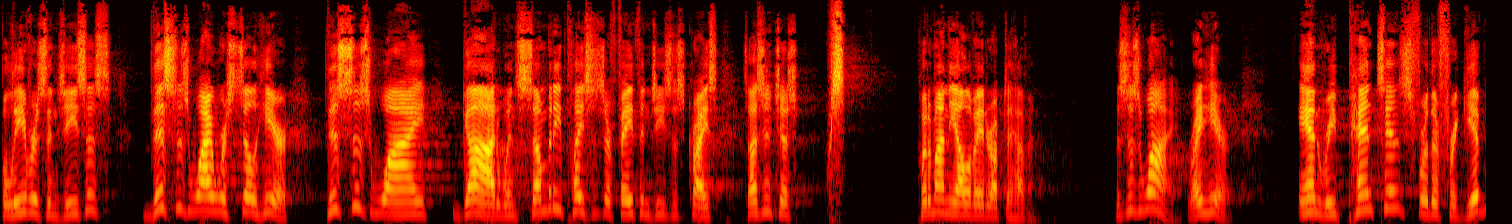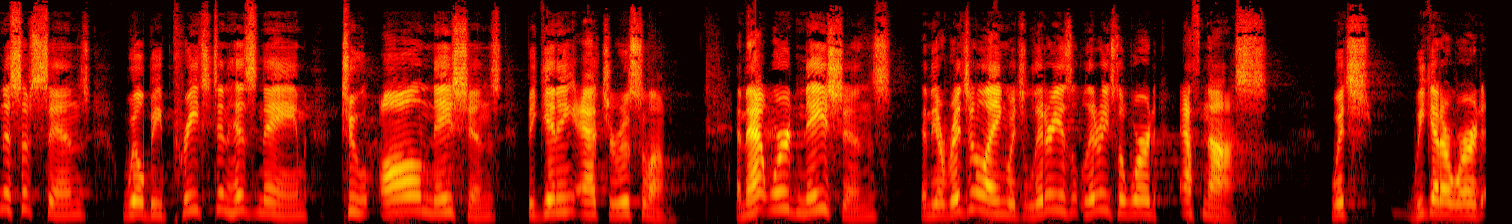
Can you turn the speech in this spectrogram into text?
believers in Jesus, this is why we're still here. This is why God, when somebody places their faith in Jesus Christ, doesn't just whoosh, put them on the elevator up to heaven. This is why, right here. And repentance for the forgiveness of sins will be preached in his name to all nations, beginning at Jerusalem. And that word nations in the original language literally is, literally is the word ethnos, which we get our word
